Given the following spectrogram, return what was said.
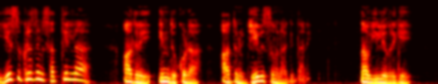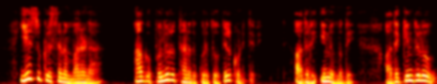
ಯೇಸು ಕ್ರಿಸ್ತನು ಸತ್ತಿಲ್ಲ, ಆದರೆ ಇಂದು ಕೂಡ ಆತನು ಜೀವಿಸುವನಾಗಿದ್ದಾನೆ ನಾವು ಇಲ್ಲಿಯವರೆಗೆ ಯೇಸು ಕ್ರಿಸ್ತನ ಮರಣ ಹಾಗೂ ಪುನರುತ್ಥಾನದ ಕುರಿತು ತಿಳ್ಕೊಂಡಿದ್ದೇವೆ. ಆದರೆ ಇನ್ನು ಮುಂದೆ ಅದಕ್ಕಿಂತಲೂ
